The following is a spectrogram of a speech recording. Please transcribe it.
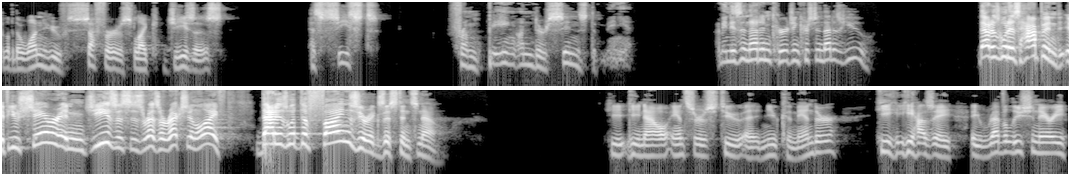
Beloved, the one who suffers like Jesus has ceased from being under sin's dominion. I mean, isn't that encouraging, Christian? That is you. That is what has happened. If you share in Jesus' resurrection life, that is what defines your existence now. He, he now answers to a new commander. He, he has a, a revolutionary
